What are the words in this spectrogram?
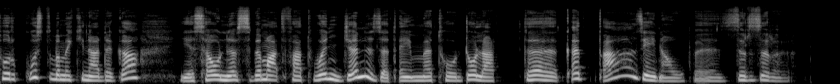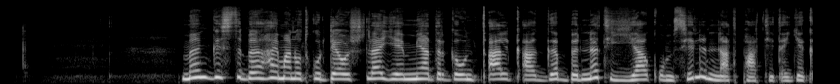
ቱርክ ውስጥ በመኪና አደጋ የሰው ነፍስ በማጥፋት ወንጀል 900 ዶላር ተቀጣ። ዜናው በዝርዝር መንግስት በሃይማኖት ጉዳዮች ላይ የሚያደርገውን ጣልቃ ገብነት ያቁም ሲል እናት ፓርቲ ጠየቀ።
